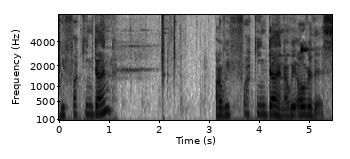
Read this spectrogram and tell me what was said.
Are we fucking done? Are we fucking done? Are we over this?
